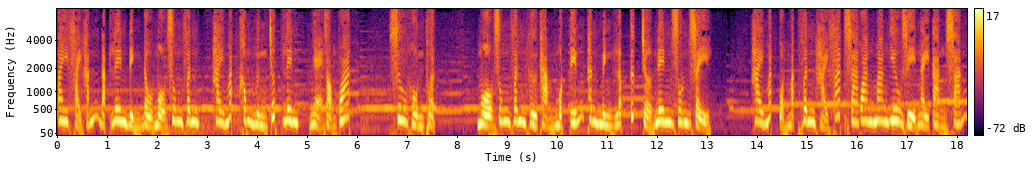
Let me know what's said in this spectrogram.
Tay phải hắn đặt lên đỉnh đầu mộ dung vân, hai mắt không ngừng chớp lên, nhẹ giọng quát. Sư hồn thuật. Mộ dung vân hừ thảm một tiếng thân mình lập tức trở nên run rẩy. Hai mắt của mặt vân hải phát ra quang mang yêu dị ngày càng sáng.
